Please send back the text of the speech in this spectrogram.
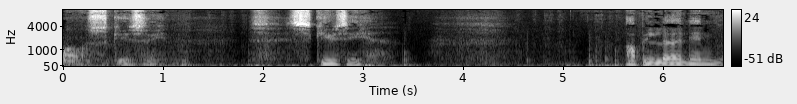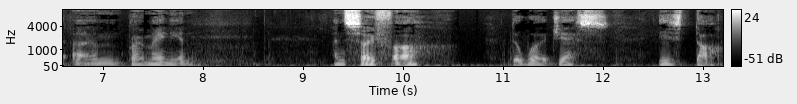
Oh, excuse me. Excuse me. I've been learning um, Romanian, and so far, the word yes is da.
